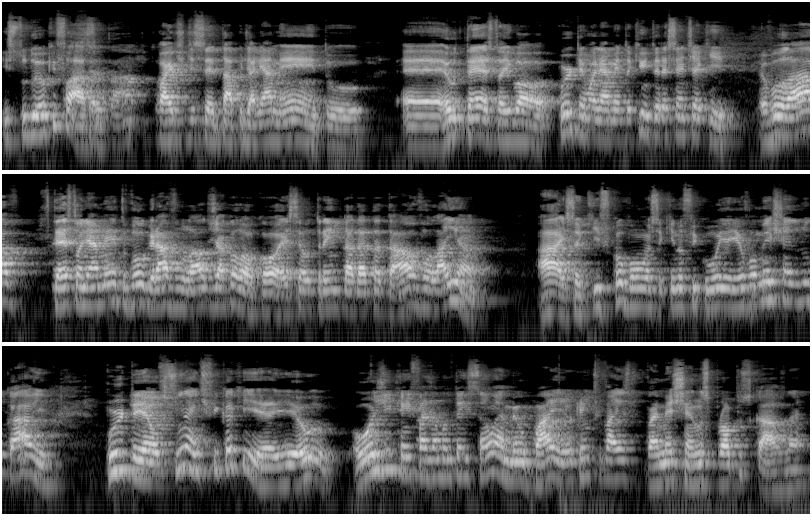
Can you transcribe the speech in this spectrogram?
isso tudo eu que faço. Setup, Parte de setup de alinhamento, é, eu testo, é igual, por ter um alinhamento aqui, o interessante é que eu vou lá, testo o alinhamento, vou, gravo o laudo e já coloco, ó, esse é o treino da data tal, vou lá e ando. Ah, isso aqui ficou bom, isso aqui não ficou, e aí eu vou mexendo no carro. E por ter a oficina, a gente fica aqui. E eu, hoje, quem faz a manutenção é meu pai e eu que a gente vai, vai mexendo nos próprios carros, né?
